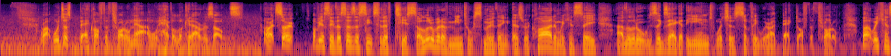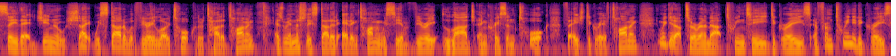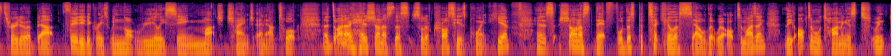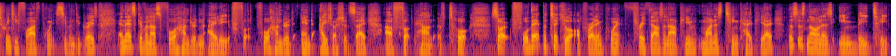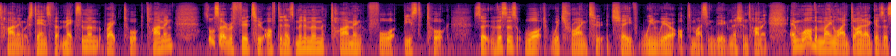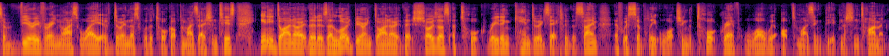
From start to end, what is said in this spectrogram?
All right, we'll just back off the throttle now and we'll have a look at our results. All right, so Obviously, this is a sensitive test, so a little bit of mental smoothing is required, and we can see uh, the little zigzag at the end, which is simply where I backed off the throttle. But we can see that general shape. We started with very low torque with retarded timing. As we initially started adding timing, we see a very large increase in torque for each degree of timing, and we get up to around about 20 degrees, and from 20 degrees through to about 30 degrees, we're not really seeing much change in our torque. The dyno has shown us this sort of crosshairs point here, and it's shown us that for this particular cell that we're optimizing, the optimal timing is 25.7 degrees, and that's given us 480 foot, 408, I should say, uh, foot pound of torque. So for that particular operating point, 3000 RPM minus 10 kPa, this is known as MBT timing, which stands for maximum brake torque timing. It's also referred to often as minimum timing for best torque. So this is what we're trying to achieve when we are optimizing the ignition timing. And while the mainline dyno gives us a very, very nice way of doing this with a torque optimization test, any dyno that is a load bearing dyno that shows us a torque reading can do exactly the same if we're simply watching the torque graph while we're optimizing the ignition timing.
